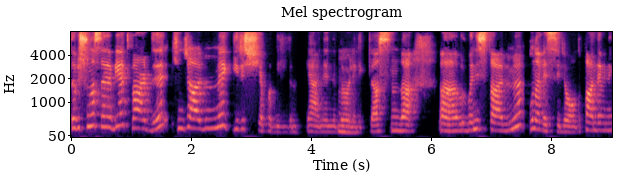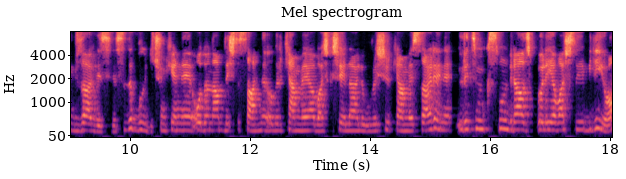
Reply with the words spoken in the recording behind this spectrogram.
Tabii şuna sebebiyet verdi. İkinci albümüme giriş yapabildim. Yani hani böylelikle aslında uh, Urbanist albümü buna vesile oldu. Pandeminin güzel vesilesi de buydu. Çünkü hani o dönemde işte sahne alırken veya başka şeylerle uğraşırken vesaire hani üretim kısmını birazcık böyle yavaşlayabiliyor.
